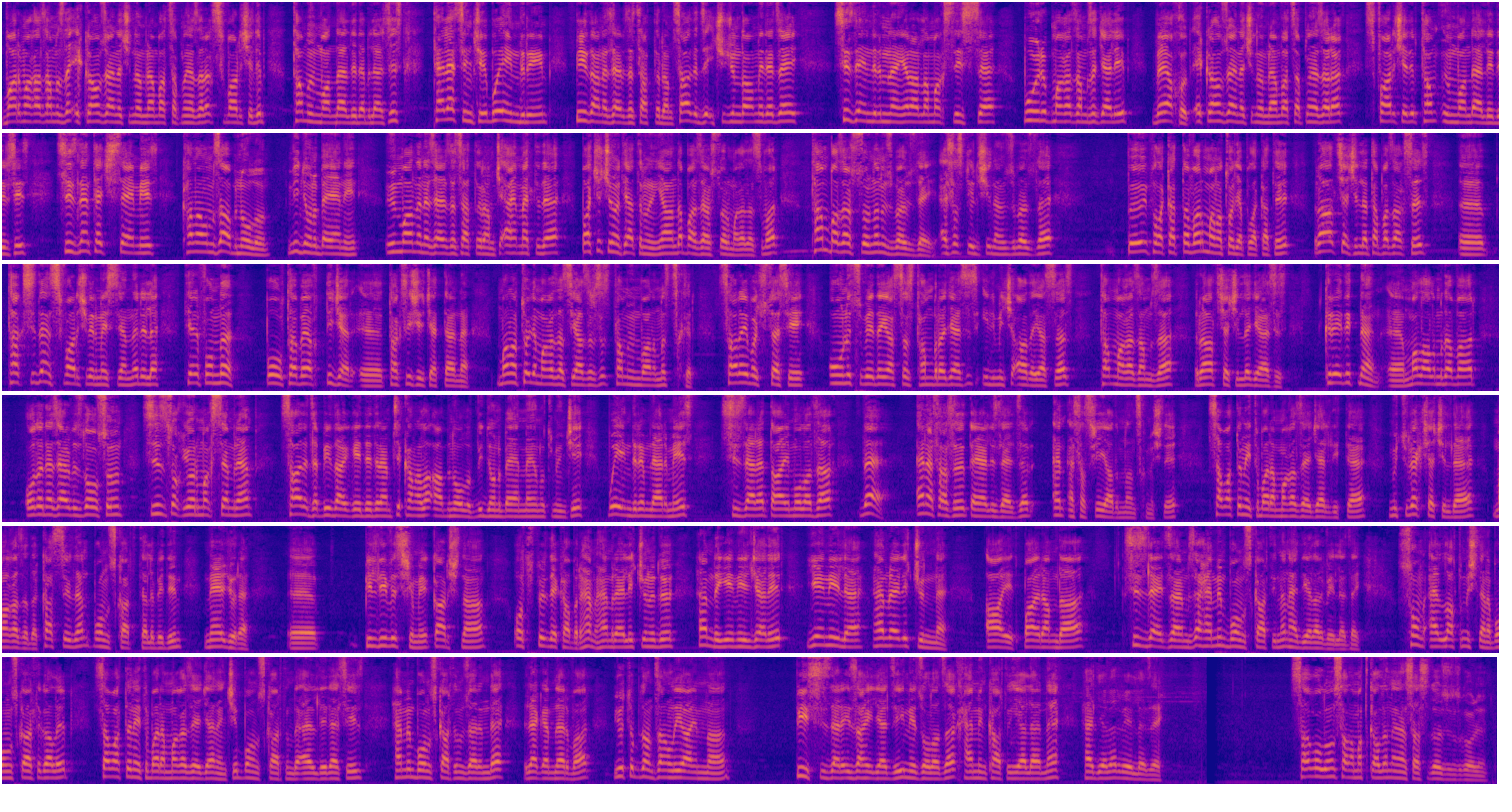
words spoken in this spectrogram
var mağazamızda ekran üzərindəki nömrəni WhatsApp-dan yazaraq sifariş edib tam ünvanla əldə edə bilərsiniz. Tələsin ki, bu endirim bir daha nəzərinizə çatdırıram. Sadəcə 2 gün davam edəcək. Siz də endirimdən yararlanmaq istəyirsinizsə, buyurub mağazamıza gəlib və yaxud ekran üzərindəki nömrəni WhatsApp-dan yazaraq sifariş edib tam ünvanda əldə edirsiniz. Sizdən tək istəyimiz kanalımıza abunə olun, videonu bəyənin. Ünvanı da nəzərinizə çatdırıram ki, Əhmədlidə Bakı Kino Teatrının yanında Bazar Store mağazası var. Tam Bazar Store-dan üzbəüzdəyik. Əsas girişi ilə üzbəüzdə böyük plakatda var Manatolya plakatı. Rahat şəkildə tapacaqsınız. E, taksidən sifariş vermək istəyənlər elə telefonda Bolta və yaxud digər e, taksi şirkətlərinə Manatolya mağazası yazırsınız, tam ünvanımız çıxır. Sarayeva küçəsi 13B-də yazsaz tam bura gəlsiniz, 22A-da yazsaz tam mağazamıza rahat şəkildə gəlsiniz. Kreditlə e, mal alımı da var. O da nəzərinizdə olsun. Sizi çox yormaq istəmirəm. Sadəcə bir daha qeyd edirəm ki, kanala abunə olub videonu bəyənməyi unutmayın ki, bu endirimlərimiz sizlərə daimi olacaq və ən əsası dəyərli izləyicilər, ən əsas şey yadımdan çıxmışdı. sabahdan etibarən mağazaya gəldikdə mütləq şəkildə mağazada kassirdən bonus kartı tələb edin. Nəyə görə? E, bildiyiniz kimi qarşıdan 31 dekabr həm həmrəylik günüdür, həm də yeni il gəlir. Yeni ilə həmrəylik gününə aid bayramda siz izləyicilərimizə həmin bonus kartı ilə hədiyyələr veriləcək. Son 50-60 dənə bonus kartı qalıb. Sabahdan etibarən mağazaya gəlin ki, bonus kartını da əldə edəsiniz. Həmin bonus kartının üzərində rəqəmlər var. YouTube-dan canlı yayımdan biz sizlərə izah eləyəcəyik necə olacaq. Həmin kartın yerlərinə hədiyyələr veriləcək. Sağ olun, salamat qalın, ən əsası da özünüzü qoruyun.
